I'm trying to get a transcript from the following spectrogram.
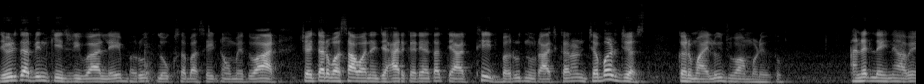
જેવી રીતે અરવિંદ કેજરીવાલે ભરૂચ લોકસભા સીટના ઉમેદવાર ચૈતર વસાવાને જાહેર કર્યા હતા, ત્યારથી જ ભરૂચનું રાજકારણ જબરજસ્ત ગરમાયેલું જોવા મળ્યું હતું. આને જ લઈને હવે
